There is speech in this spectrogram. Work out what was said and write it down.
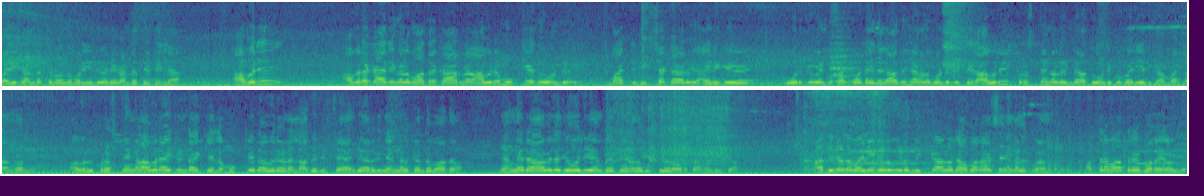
വഴി കണ്ടെത്തണമെന്ന് പറയും ഇതുവരെ കണ്ടെത്തിയിട്ടില്ല. അവർ അവരെ കാര്യങ്ങൾ മാത്രം. കാരണം അവർ മുക്കിയതുകൊണ്ട് മറ്റ് രിക്ഷക്കാർ എനിക്ക് അവർക്ക് വേണ്ടി സപ്പോർട്ട് ചെയ്തത്. അത് ഞങ്ങൾ കൊണ്ട് കിട്ടില്ല അവർ പ്രശ്നങ്ങളുണ്ട്. അതുകൊണ്ട് ഇപ്പോൾ പരിഹരിക്കാൻ പറ്റില്ല എന്ന് പറഞ്ഞു. അവർ പ്രശ്നങ്ങൾ അവരായിട്ട് ഉണ്ടാക്കിയല്ല. മുക്കിയത് അവരാണല്ലോ. അത് സ്റ്റാൻഡുകാർക്ക് ഞങ്ങൾക്ക് എന്താ ബാധം? ഞങ്ങൾ രാവിലെ ജോലി ചെയ്യാൻ പറ്റും ഞങ്ങളെ കുട്ടികളെ വളർത്താൻ വേണ്ടിയിട്ടാണ് അതിനുള്ള വഴികളും ഇവിടെ നിൽക്കാനുള്ള ഒരു അവകാശം ഞങ്ങൾക്ക് വേണം. അത്ര മാത്രമേ പറയാനുള്ളൂ.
